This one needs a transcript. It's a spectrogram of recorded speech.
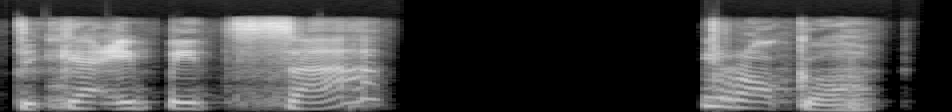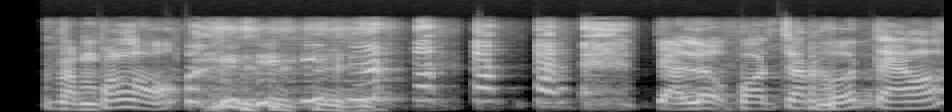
dikai pizza ngerogoh rempelo jaluk voucher hotel.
